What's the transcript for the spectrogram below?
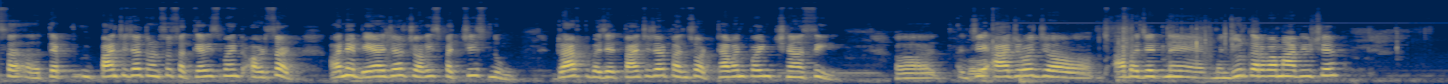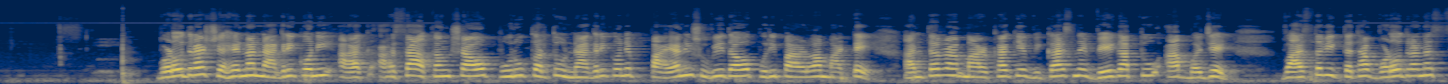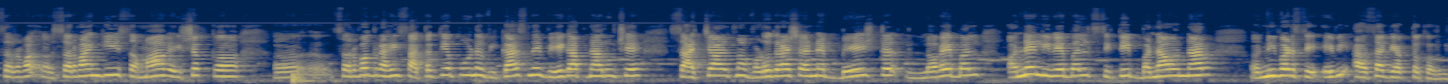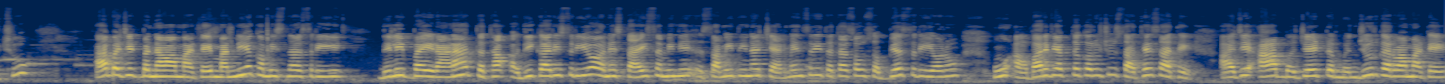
પાંચ હજાર ત્રણસો સત્યાવીસ પોઈન્ટ અડસઠ અને બે હજાર ચોવીસ પચીસનું ડ્રાફ્ટ બજેટ પાંચ હજાર પાંચસો અઠ્ઠાવન પોઈન્ટ છ્યાસી. જે આજરોજ આ બજેટને મંજૂર કરવામાં આવ્યું છે. વડોદરા શહેરના નાગરિકોની આ- આશા આકાંક્ષાઓ પૂરું કરતું નાગરિકોને પાયાની સુવિધાઓ પૂરી પાડવા માટે આંતરમાળખાકીય વિકાસને વેગ આપતું આ બજેટ વાસ્તવિક તથા વડોદરાના સર્વ, સર્વાંગી સમાવેશક સર્વગ્રાહી સાતત્યપૂર્ણ વિકાસને વેગ આપનારું છે. સાચા અર્થમાં વડોદરા શહેરને બેસ્ટ, લવેબલ અને લિવેબલ સિટી બનાવનાર નીવડશે એવી આશા વ્યક્ત કરું છું. આ બજેટ બનાવવા માટે માનનીય કમિશનર શ્રી દિલીપભાઈ રાણા તથા અધિકારીશ્રીઓ અને સ્થાયી સમિતિ સમિતિના ચેરમેનશ્રી તથા સૌ સભ્યશ્રીઓનો હું આભાર વ્યક્ત કરું છું. સાથે સાથે આજે આ બજેટ મંજૂર કરવા માટે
